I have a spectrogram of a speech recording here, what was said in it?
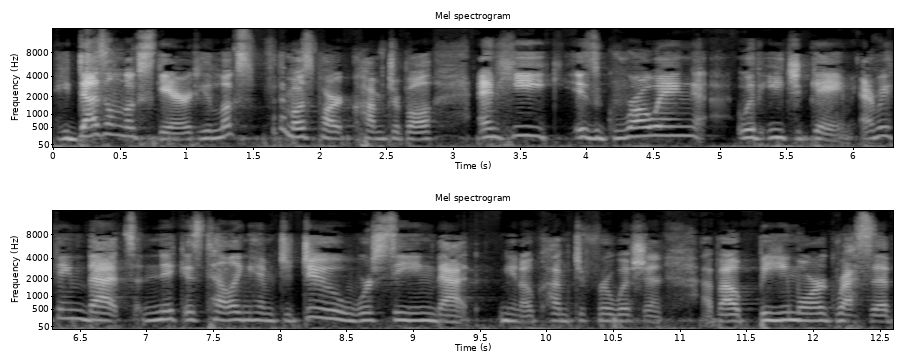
He doesn't look scared. He looks, for the most part, comfortable, and he is growing with each game. Everything that Nick is telling him to do, we're seeing that you know, come to fruition about being more aggressive,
